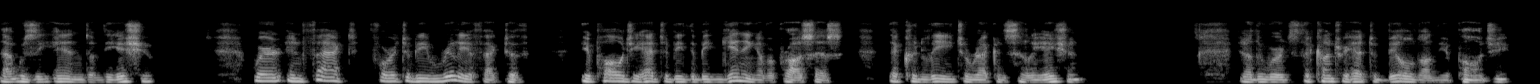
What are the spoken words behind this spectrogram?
That was the end of the issue. Where, in fact, for it to be really effective, the apology had to be the beginning of a process that could lead to reconciliation. In other words, the country had to build on the apology.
